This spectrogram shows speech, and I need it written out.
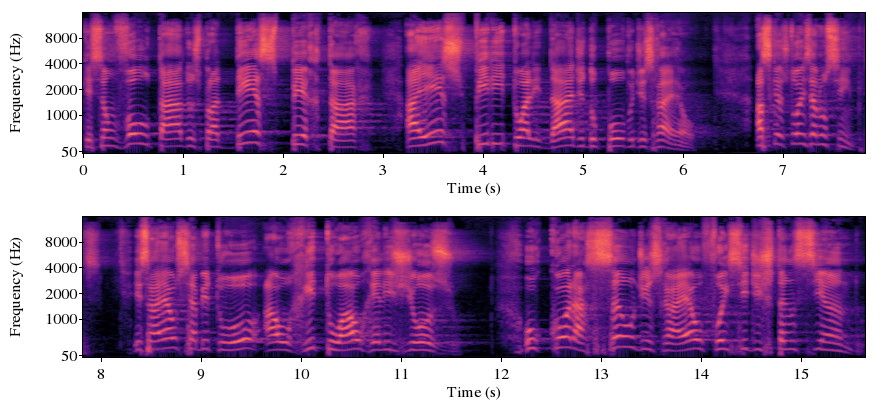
que são voltados para despertar a espiritualidade do povo de Israel. As questões eram simples. Israel se habituou ao ritual religioso. O coração de Israel foi se distanciando.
